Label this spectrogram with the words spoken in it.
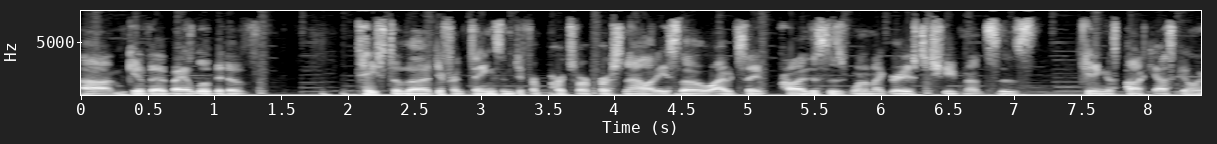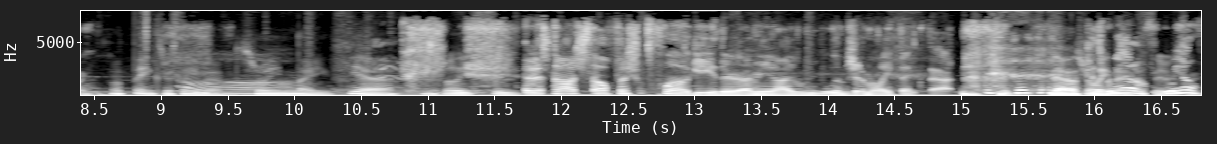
Um, give everybody a little bit of taste of uh, different things and different parts of our personality. So I would say probably this is one of my greatest achievements is getting this podcast going. Well, thanks for saying that. It's really nice. Yeah. It's really sweet. And it's not a selfish plug either. I mean, I legitimately think that. No, it's really we, nice. have, we have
